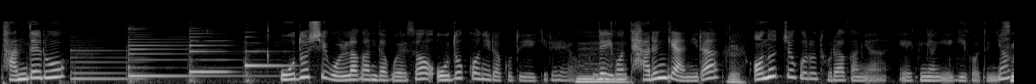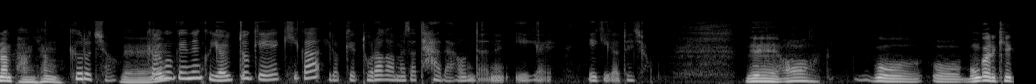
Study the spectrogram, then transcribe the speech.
반대로 5도씩 올라간다고 해서 5도권이라고도 얘기를 해요. 음. 근데 이건 다른 게 아니라 네. 어느 쪽으로 돌아가냐의 그냥 얘기거든요. 순환 방향. 그렇죠. 네. 결국에는 그 12개의 키가 이렇게 돌아가면서 다 나온다는 얘기가, 얘기가 되죠. 네, 어, 이거 어, 뭔가 이렇게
